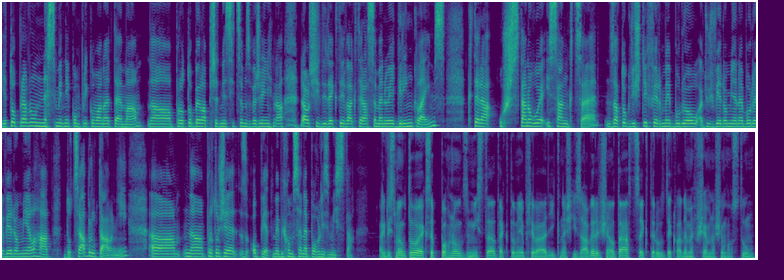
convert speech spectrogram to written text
je to opravdu nesmírně komplikované téma, uh, proto byla před měsícem zveřejněna další direktiva, která se jmenuje Green Claims, která už stanovuje i sankce za to, když ty firmy budou, ať už vědomě nebo nevědomě lhát, docela brutální, uh, protože opět, my bychom se nepohli z místa. A když jsme u toho, jak se pohnout z místa, tak to mě přivádí k naší závěrečné otázce, kterou zde klademe všem našim hostům.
